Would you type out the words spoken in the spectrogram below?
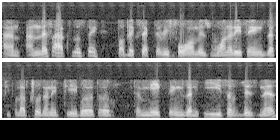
And, and let's ask those things. Public sector reform is one of the things that people have thrown on the table to, to make things an ease of business,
